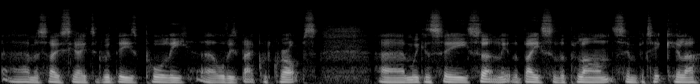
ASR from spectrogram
um, associated with these poorly uh, all these backward crops. Um, we can see certainly at the base of the plants in particular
